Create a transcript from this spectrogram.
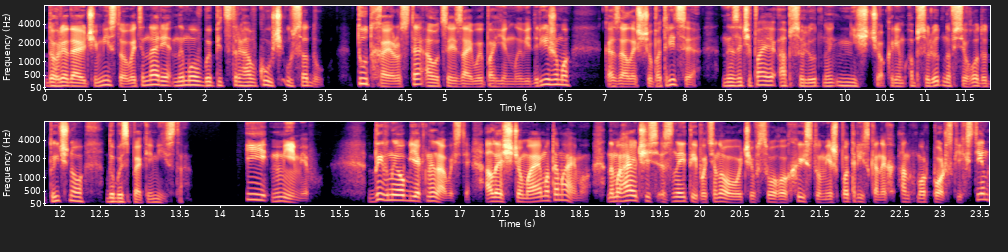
Доглядаючи місто, ветеринарі немов би підстригав кущ у саду. Тут хай росте, а оцей зайвий пагін ми відріжемо. Казали, що Патріція не зачіпає абсолютно ніщо, крім абсолютно всього дотичного до безпеки міста. І мімів. Дивний об'єкт ненависті, але що маємо, те маємо. Намагаючись знайти поціновувачів свого хисту між потрісканих анкморпорських стін,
